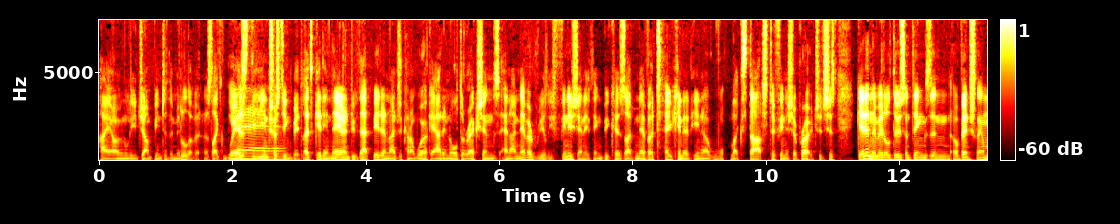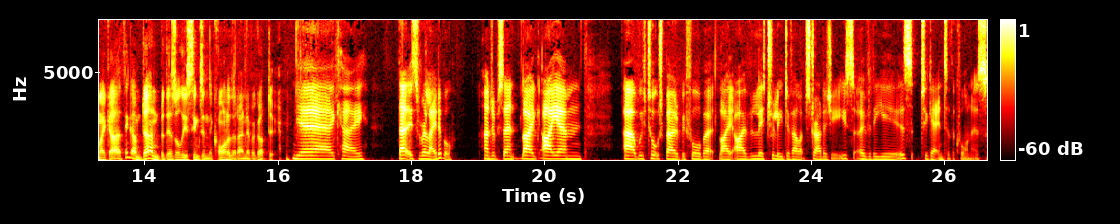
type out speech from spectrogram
I only jump into the middle of it. It's like, where's the interesting bit? Let's get in there and do that bit. And I just kind of work out in all directions. And I never really finish anything because I've never taken it in a like start to finish approach. It's just get in the middle, do some things. And eventually I'm like, oh, I think I'm done. But there's all these things in the corner that I never got to. Yeah, okay. That is relatable. 100%. Like I um uh, we've talked about it before, but like I've literally developed strategies over the years to get into the corners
